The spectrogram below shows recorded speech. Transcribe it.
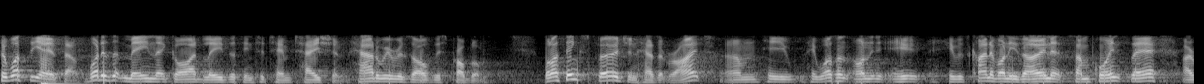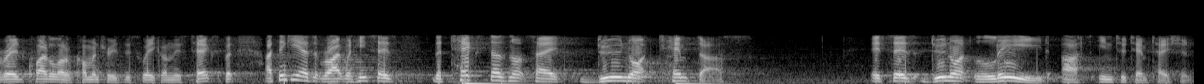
So what's the answer? What does it mean that God leads us into temptation? How do we resolve this problem? Well, I think Spurgeon has it right. Um, he, he wasn't on, he, he was kind of on his own at some points there. I read quite a lot of commentaries this week on this text, but I think he has it right when he says the text does not say, do not tempt us. It says, do not lead us into temptation.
